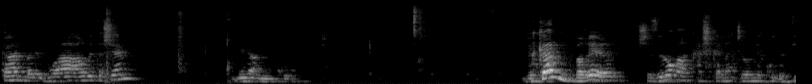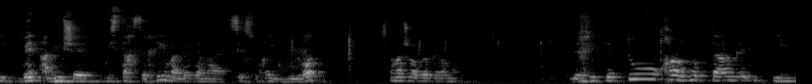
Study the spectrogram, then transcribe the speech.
כאן בנבואה הר בית השם? בין העמים כולם. וכאן מתברר שזה לא רק השכנת שלום נקודתית בין עמים שמסתכסכים על מה סכסוכי גבולות, יש גם משהו הרבה יותר עמוק. וכיתתו חרבותם לעיתים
